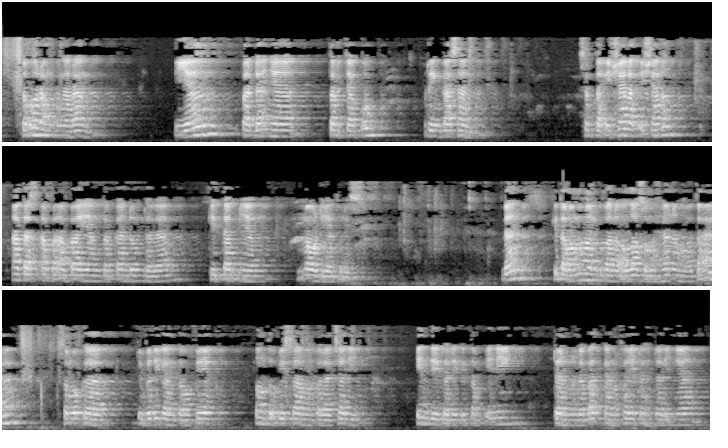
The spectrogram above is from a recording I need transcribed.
seorang pengarang yang padanya tercakup ringkasan serta isyarat-isyarat atas apa-apa yang terkandung dalam kitab yang mau dia tulis. Dan kita memohon kepada Allah Subhanahu wa taala semoga diberikan taufik untuk bisa mempelajari inti dari kitab ini dan mendapatkan faedah darinya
